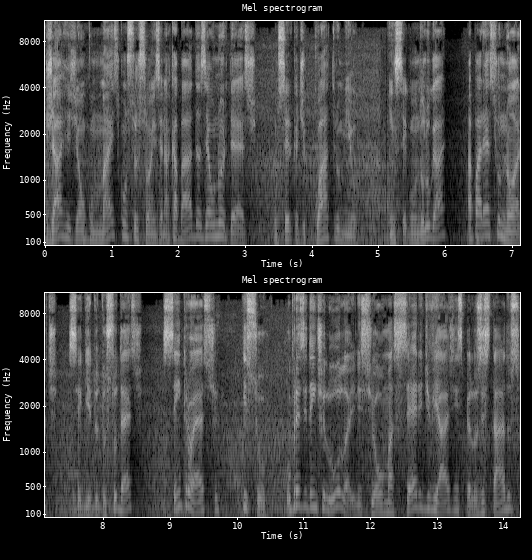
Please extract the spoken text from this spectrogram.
Já a região com mais construções inacabadas é o Nordeste, com cerca de 4 mil. Em segundo lugar, aparece o Norte, seguido do Sudeste, Centro-Oeste e Sul. O presidente Lula iniciou uma série de viagens pelos estados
